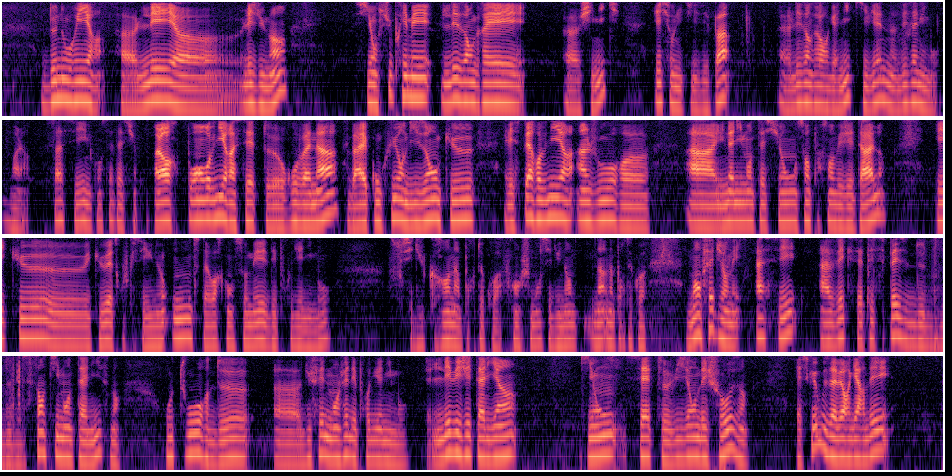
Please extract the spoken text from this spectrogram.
de nourrir euh, les, euh, les, humains si on supprimait les engrais chimiques et si on n'utilisait pas les engrais organiques qui viennent des animaux. Voilà. Ça, c'est une constatation. Alors, pour en revenir à cette euh, Rovana, bah, elle conclut en disant que elle espère revenir un jour euh, à une alimentation 100% végétale et que, euh, et que trouve que c'est une honte d'avoir consommé des produits animaux. C'est du grand n'importe quoi. Franchement, c'est du n'importe quoi. Moi, en fait, j'en ai assez avec cette espèce de, sentimentalisme autour de, du fait de manger des produits animaux. Les végétaliens qui ont cette vision des choses. Est-ce que vous avez regardé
